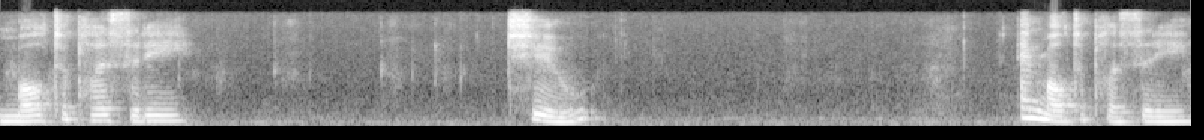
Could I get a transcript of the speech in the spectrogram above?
Multiplicity two. And multiplicity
